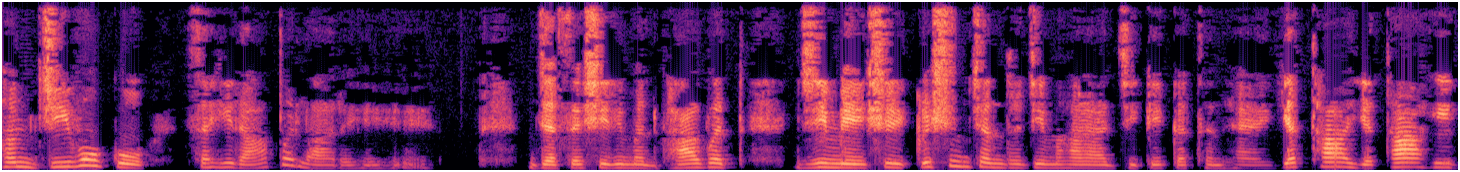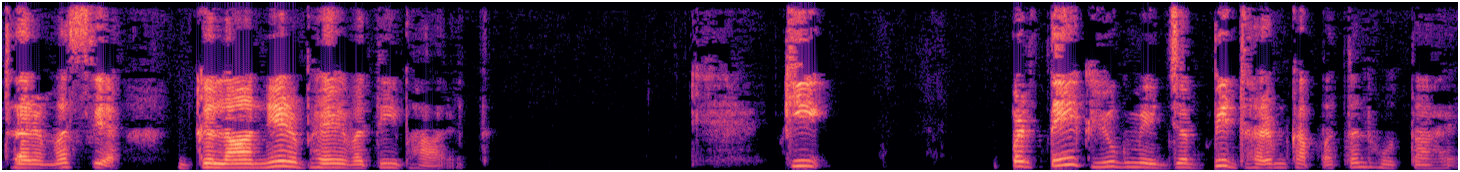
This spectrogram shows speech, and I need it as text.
हम जीवों को सही राह पर ला रहे हैं। जैसे श्रीमद् भागवत जी में श्री कृष्ण चंद्र जी महाराज जी के कथन है, यथा यथा ही धर्मस्य ग्लानिर्भयवती भारत। कि प्रत्येक युग में जब भी धर्म का पतन होता है,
